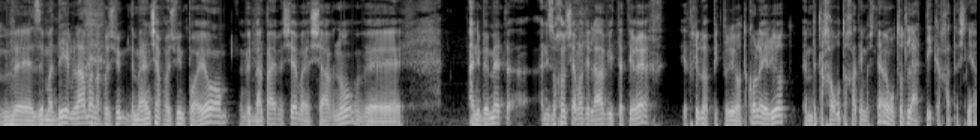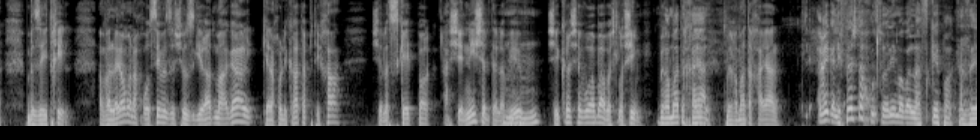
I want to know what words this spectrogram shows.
וזה מדהים למה אנחנו יושבים, זה מעניין שאנחנו יושבים פה היום וב-2007 ישבנו ואני באמת, אני זוכר שאמרתי לאבי אתה תראה איך יתחילו הפטריות, כל העיריות הן בתחרות אחת עם השנייה, הן רוצות להעתיק אחת השנייה וזה התחיל. אבל היום אנחנו עושים איזשהו סגירת מעגל כי אנחנו לקראת הפתיחה של הסקייט פארק השני של תל אביב שיקרה שבוע הבא ב-30 ברמת החייל. ברמת החייל. רגע לפני שאנחנו צוללים אבל לסקייט פארק הזה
